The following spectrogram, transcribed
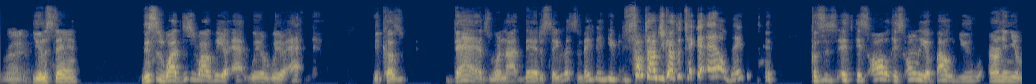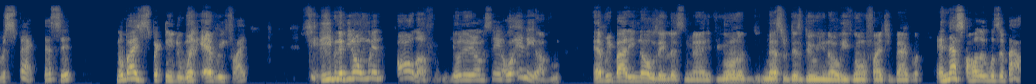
Right. You understand? This is why this is why we are at where we're at now. Because dads were not there to say, listen, baby, you sometimes you got to take an L, baby. Because it's, it's all it's only about you earning your respect. That's it. Nobody's expecting you to win every fight. Even if you don't win all of them, you know what I'm saying, or any of them, everybody knows, hey, listen, man, if you want to mess with this dude, you know, he's going to fight you back. And that's all it was about.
